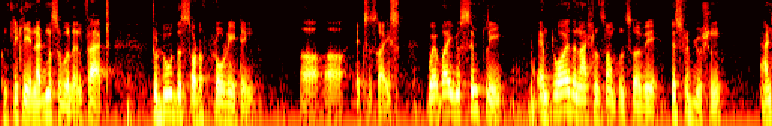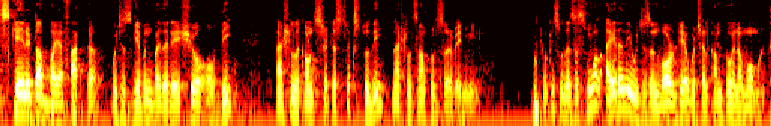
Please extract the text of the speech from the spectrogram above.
completely inadmissible, in fact, to do this sort of prorating uh, uh, exercise, whereby you simply employ the National Sample Survey distribution and scale it up by a factor, which is given by the ratio of the National Account Statistics to the National Sample Survey mean. Okay, so there's a small irony which is involved here, which I'll come to in a moment.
